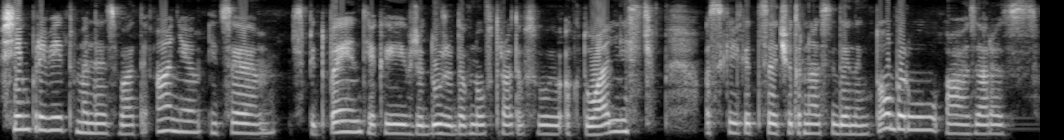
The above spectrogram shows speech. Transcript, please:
Всім привіт! Мене звати Аня, і це Speedpaint, який вже дуже давно втратив свою актуальність, оскільки це 14 день октоберу, а зараз,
